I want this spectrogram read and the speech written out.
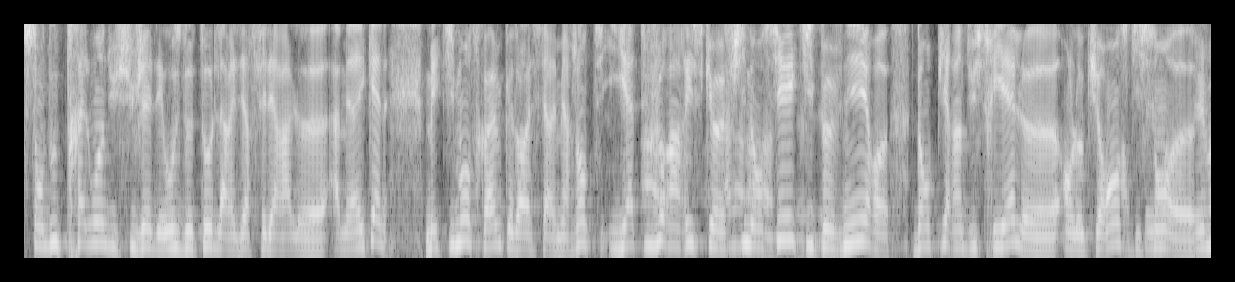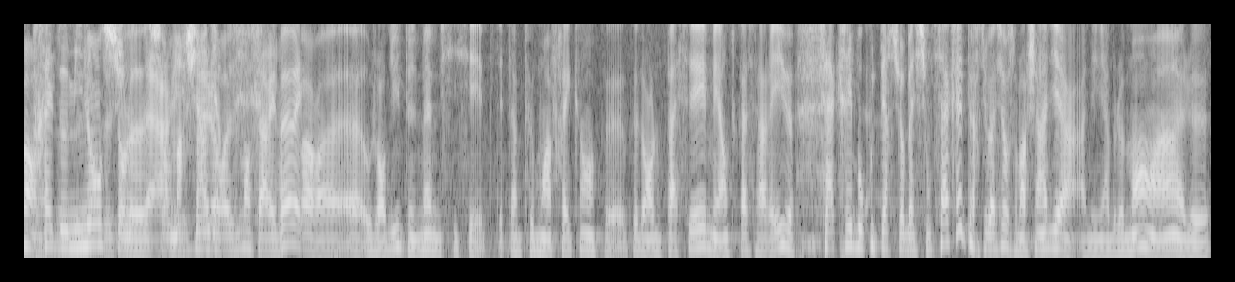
sans doute très loin du sujet des hausses de taux de la Réserve fédérale euh, américaine, mais qui montre quand même que dans la sphère émergente, il y a toujours un risque ah, financier qui peut venir euh, d'empires industriels, en l'occurrence, qui sont très dominants sur, le, sur le marché indien. Malheureusement, ça arrive encore aujourd'hui, même si c'est peut-être un peu moins fréquent que, que, dans le passé, mais en tout cas, ça arrive. Ça a créé beaucoup de perturbations. Ça a créé perturbations sur le marché indien, indéniablement. Hein, le,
